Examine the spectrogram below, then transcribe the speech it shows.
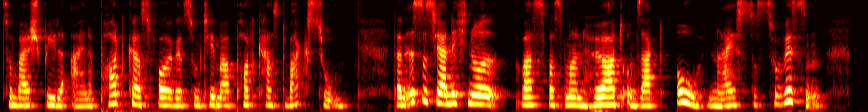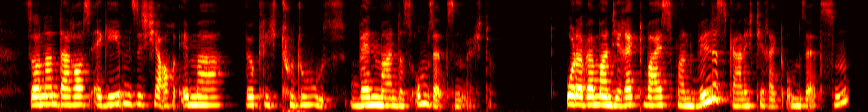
zum Beispiel eine Podcast-Folge zum Thema Podcast-Wachstum, dann ist es ja nicht nur was, was man hört und sagt, oh, nice, das zu wissen, sondern daraus ergeben sich ja auch immer wirklich To-Dos, wenn man das umsetzen möchte. Oder wenn man direkt weiß, man will das gar nicht direkt umsetzen,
